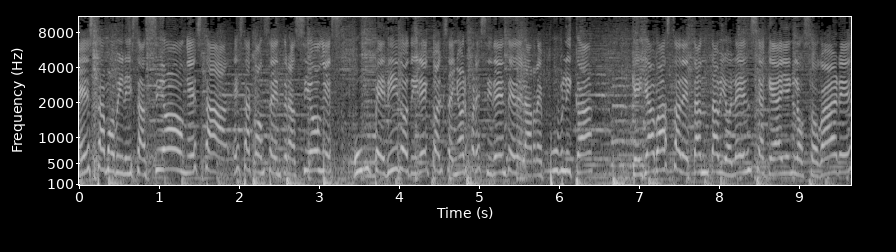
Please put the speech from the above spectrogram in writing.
Esta movilización, esta, esta concentración es un pedido directo al señor presidente de la República que ya basta de tanta violencia que hay en los hogares,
